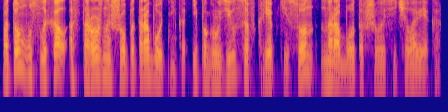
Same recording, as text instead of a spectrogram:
Потом услыхал осторожный шепот работника и погрузился в крепкий сон наработавшегося человека.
